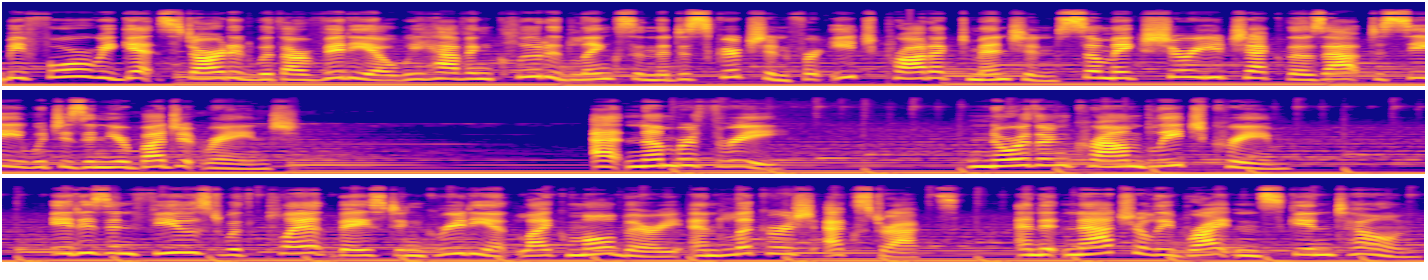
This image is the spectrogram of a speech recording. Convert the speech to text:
Before we get started with our video we have included links in the description for each product mentioned so make sure you check those out to see which is in your budget range. At number 3. Northern Crown Bleach Cream. It is infused with plant-based ingredient like mulberry and licorice extracts, and it naturally brightens skin tone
